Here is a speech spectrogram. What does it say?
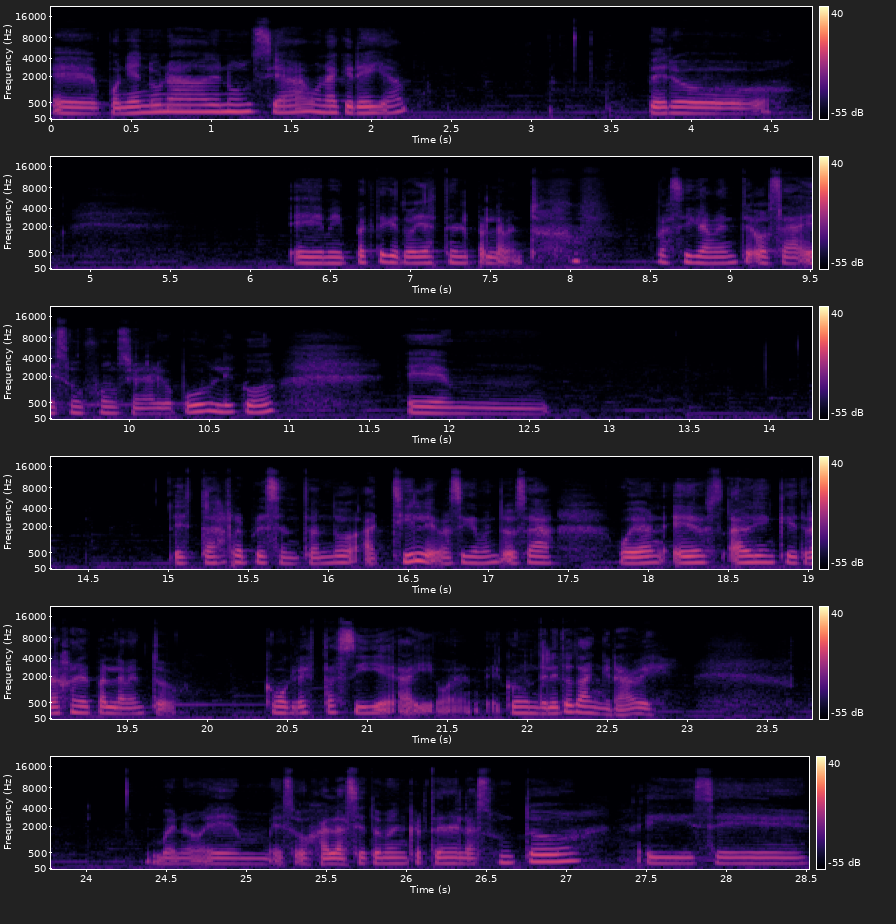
eh, poniendo una denuncia una querella. Pero eh, me impacta que todavía esté en el Parlamento básicamente, o sea, es un funcionario público em, estás representando a Chile, básicamente. O sea, weón, es alguien que trabaja en el Parlamento. ¿Cómo crees que sigue ahí, weón? Con un delito tan grave. Bueno, em, eso, ojalá se tome en carta en el asunto y se,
